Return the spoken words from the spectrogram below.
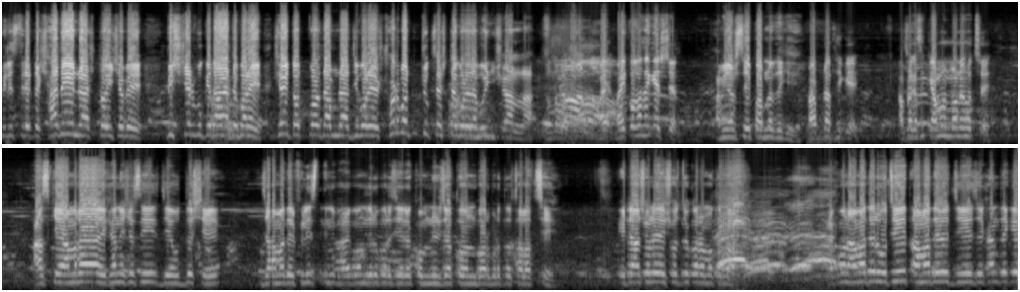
ফিলিস্তিন একটা স্বাধীন রাষ্ট্র হিসেবে বিশ্বের বুকে দাঁড়াতে পারে সেই তৎপরতা আমরা জীবনের সর্বোচ্চ চেষ্টা করে যাব ইনশাআল্লাহ। ধন্যবাদ। ভাই কোথা থেকে এসেছেন? আমি আসছি পাবনা থেকে। পাবনা থেকে। আপনার কাছে কেমন মনে হচ্ছে? আজকে আমরা এখানে এসেছি যে উদ্দেশ্যে যে আমাদের ফিলিস্তিনি ভাই বোনদের উপরে যে এরকম নির্যাতন বর্বরতা চালাচ্ছে এটা আসলে সহ্য করার মতো নয় এখন আমাদের উচিত আমাদের যে যেখান থেকে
